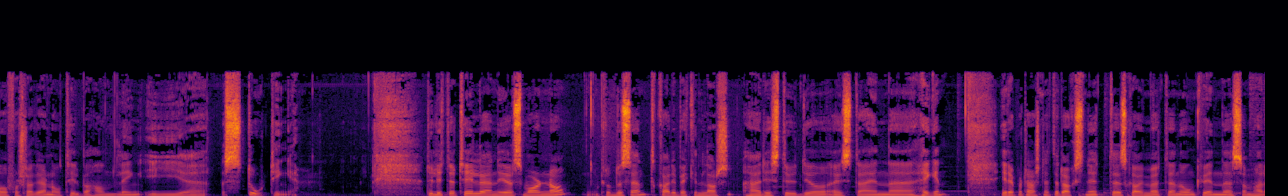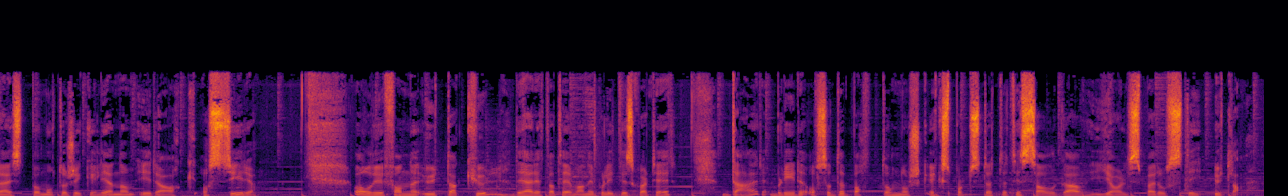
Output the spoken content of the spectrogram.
og forslaget er nå til behandling i eh, Stortinget. Du lytter til Nyhetsmorgen nå. Produsent Kari Bekken Larsen. Her i studio Øystein eh, Heggen. I reportasjen etter Dagsnytt skal vi møte en ung kvinne som har reist på motorsykkel gjennom Irak og Syria. Oljefondet ut av kull, det er et av temaene i Politisk kvarter. Der blir det også debatt om norsk eksportstøtte til salg av Jarlsbergost i utlandet.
